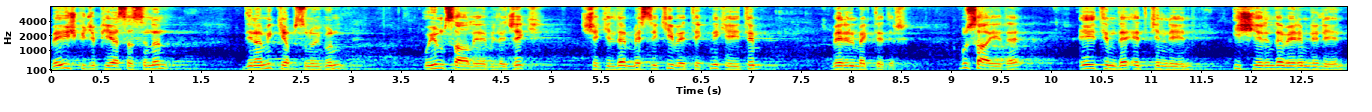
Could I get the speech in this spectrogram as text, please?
ve iş gücü piyasasının dinamik yapısına uygun uyum sağlayabilecek şekilde mesleki ve teknik eğitim verilmektedir. Bu sayede eğitimde etkinliğin, iş yerinde verimliliğin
